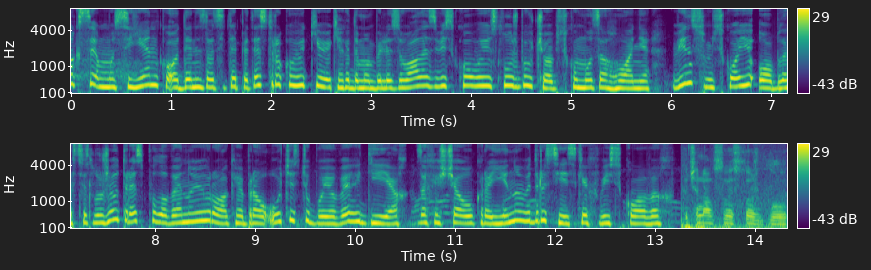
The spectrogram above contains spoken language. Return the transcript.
Максим Мусієнко один із 25 строковиків, яких демобілізували з військової служби в Чопському загоні. Він з Сумської області служив три з половиною роки, брав участь у бойових діях, захищав Україну від російських військових. Починав свою службу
